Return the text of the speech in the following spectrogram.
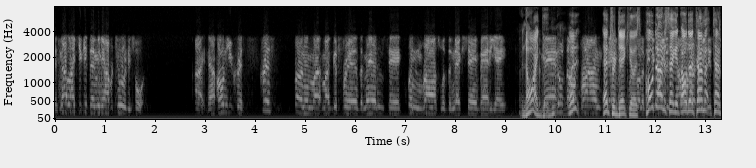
It's not like you get that many opportunities for it. All right, now on to you, Chris. Chris Vernon, my, my good friend, the man who said Quinton Ross was the next Shane Battier. No, I The didn't. What? That's ridiculous. Hold on a second. Hold on. Time, out- time,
